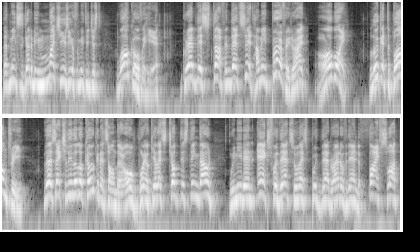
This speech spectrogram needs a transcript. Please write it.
That means it's gonna be much easier for me to just walk over here. Grab this stuff and that's it. I mean, perfect, right? Oh boy. Look at the palm tree. There's actually little coconuts on there. Oh boy, okay, let's chop this thing down. We need an axe for that, so let's put that right over there in the 5 slot.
